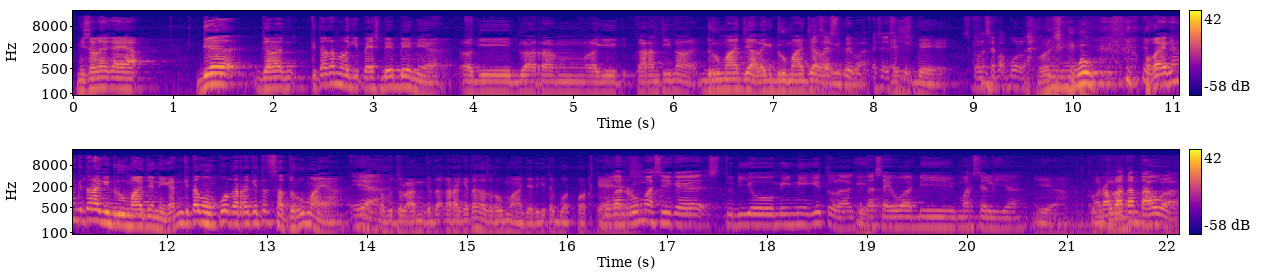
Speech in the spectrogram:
Misalnya kayak dia jalan kita kan lagi psbb nih ya lagi dilarang lagi karantina di rumah aja lagi di rumah aja lah SSB, gitu Pak, SSB. SSB. Sekolah sepak bola. Wow. pokoknya kan kita lagi di rumah aja nih kan kita ngumpul karena kita satu rumah ya Iya. kebetulan kita karena kita satu rumah jadi kita buat podcast Bukan rumah sih kayak studio mini gitu lah kita sewa di Marselia. iya Orang Kebetulan- Batam tahu lah.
